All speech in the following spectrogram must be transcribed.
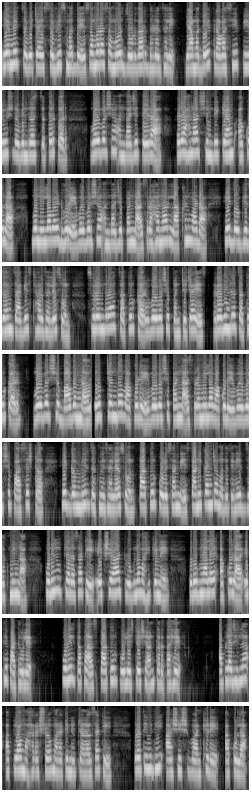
M H चव्वेचाळीस सव्वीसमध्ये समोरासमोर जोरदार धडक झाली. यामध्ये प्रवासी पियुष रवींद्र चतरकर वयवर्ष अंदाजे तेरा राहणार शिंदे कॅम्प अकोला व लीलाबाई ढोरे वयवर्ष अंदाजे पन्नास राहणार लाखनवाडा हे दोघे जण जागीच ठार झाले असून सुरेंद्र चातुरकर वयवर्ष पंचेचाळीस रवींद्र चातुरकर वयवर्ष बावन्न रूपचंद वाकोडे वयवर्ष पन्नास प्रमिला वाकोडे वयवर्ष पासष्ट हे गंभीर जखमी झाले असून पातूर पोलिसांनी स्थानिकांच्या मदतीने जखमींना पुढील उपचारासाठी एकशे आठ रुग्णवाहिकेने रुग्णालय अकोला येथे पाठवले. पुढील तपास पातूर पोलीस स्टेशन करत आहे. आपला जिल्हा आपला महाराष्ट्र मराठी न्यूज चॅनलसाठी प्रतिनिधी आशिष वानखेडे अकोला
